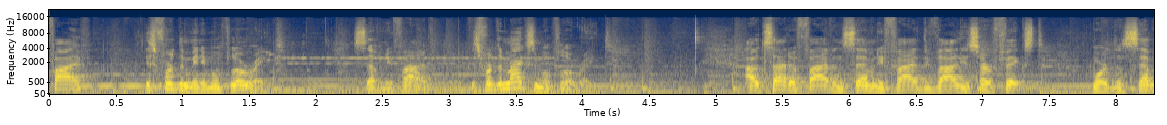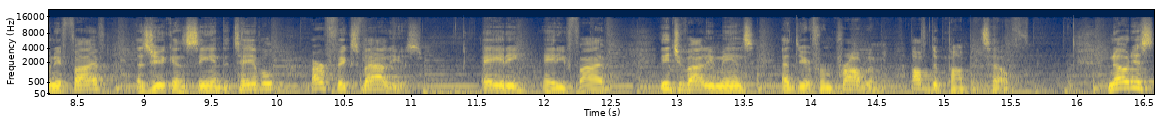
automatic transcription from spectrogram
5 is for the minimum flow rate. 75 is for the maximum flow rate. Outside of 5 and 75, the values are fixed. More than 75, as you can see in the table, are fixed values. 80, 85, each value means a different problem of the pump itself. Notice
